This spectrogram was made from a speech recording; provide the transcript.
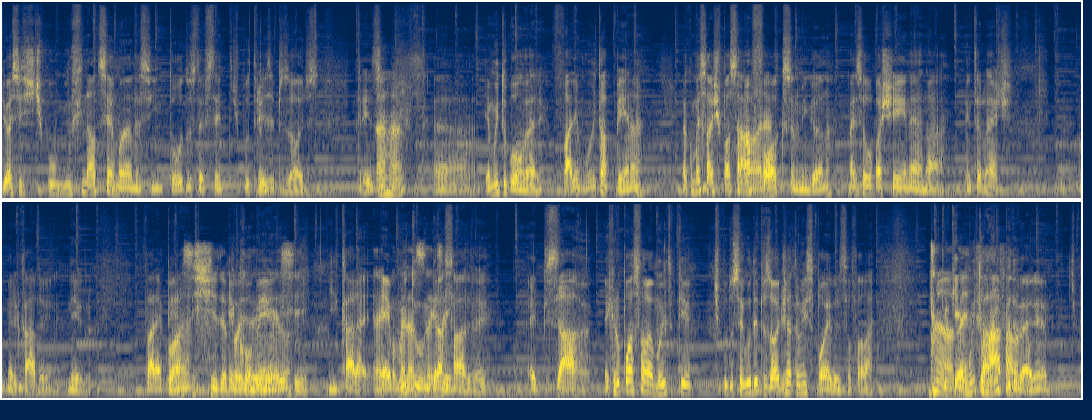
E eu assisti, tipo, um final de semana, assim, todos. Deve ser, tipo, três episódios. 13. Aham. Ah, é muito bom, velho. Vale muito a pena. Vai começar a passar na. Fox, se eu não me engano. Mas eu baixei, né, na, na internet. No mercado aí, né, negro. Vale a Vou pena. assistir depois recomendo. esse. E, cara, é muito engraçado, velho. É bizarro. É que eu não posso falar muito porque, tipo, do segundo episódio já tem um spoiler se eu falar. Não, Porque né? é muito Fala, rápido, fala, velho. É, tipo,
